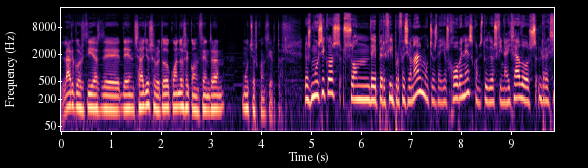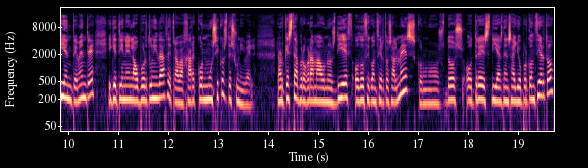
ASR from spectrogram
largos días de, de ensayo, sobre todo cuando se concentran muchos conciertos. Los músicos son de perfil profesional, muchos de ellos jóvenes, con estudios finalizados recientemente y que tienen la oportunidad de trabajar con músicos de su nivel. La orquesta programa unos 10 o 12 conciertos al mes, con unos 2 o 3 días de ensayo por concierto,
